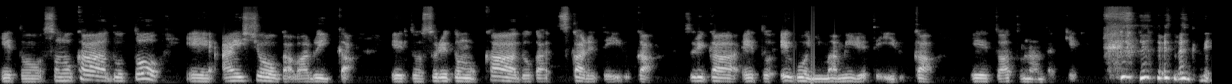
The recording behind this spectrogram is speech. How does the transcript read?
えっと、そのカードと、えー、相性が悪いか、えっと、それともカードが疲れているか、それか、えっと、エゴにまみれているか、えっと、あとなんだっけ。なんかね、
